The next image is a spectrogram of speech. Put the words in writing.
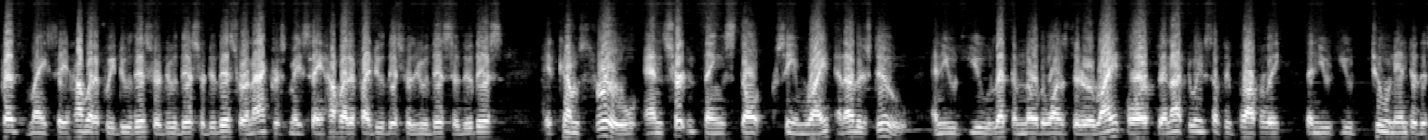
fred may say how about if we do this or do this or do this? Or an actress may say how about if i do this or do this or do this? It comes through and certain things don't seem right and others do. And you you let them know the ones that are right or if they're not doing something properly then you you tune into the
